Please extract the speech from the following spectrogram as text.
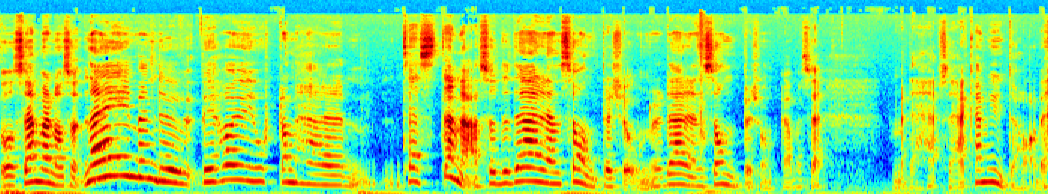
Och sen var det någon som, nej men du, vi har ju gjort de här testerna så det där är en sån person och det där är en sån person. Jag var så här, men det här, så här kan vi ju inte ha det.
